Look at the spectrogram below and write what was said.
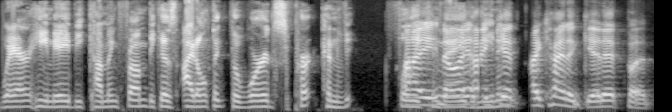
where he may be coming from because i don't think the words per, conv- fully I convey know, I, the I meaning get, I kind of get it, but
